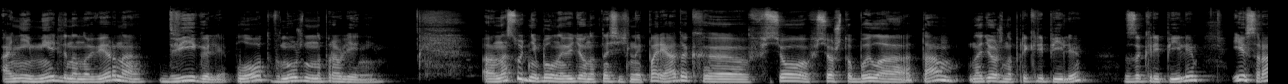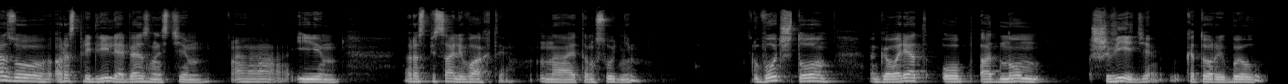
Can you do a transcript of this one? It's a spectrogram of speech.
они медленно, но верно двигали плод в нужном направлении. А На судне был наведен относительный порядок. Все, все, что было там, надежно прикрепили, закрепили и сразу распределили обязанности э, и расписали вахты на этом судне. Вот что говорят об одном шведе, который был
